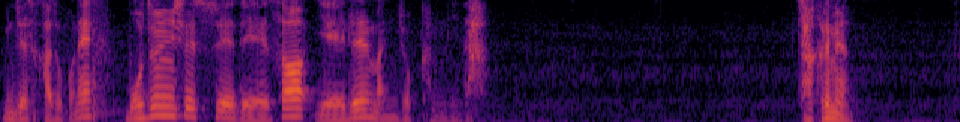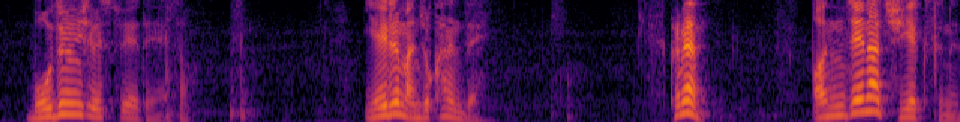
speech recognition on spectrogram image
문제에서 가족권의 모든 실수에 대해서 예를 만족합니다. 자 그러면 모든 실수에 대해서 얘를 만족하는데 그러면 언제나 gx는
